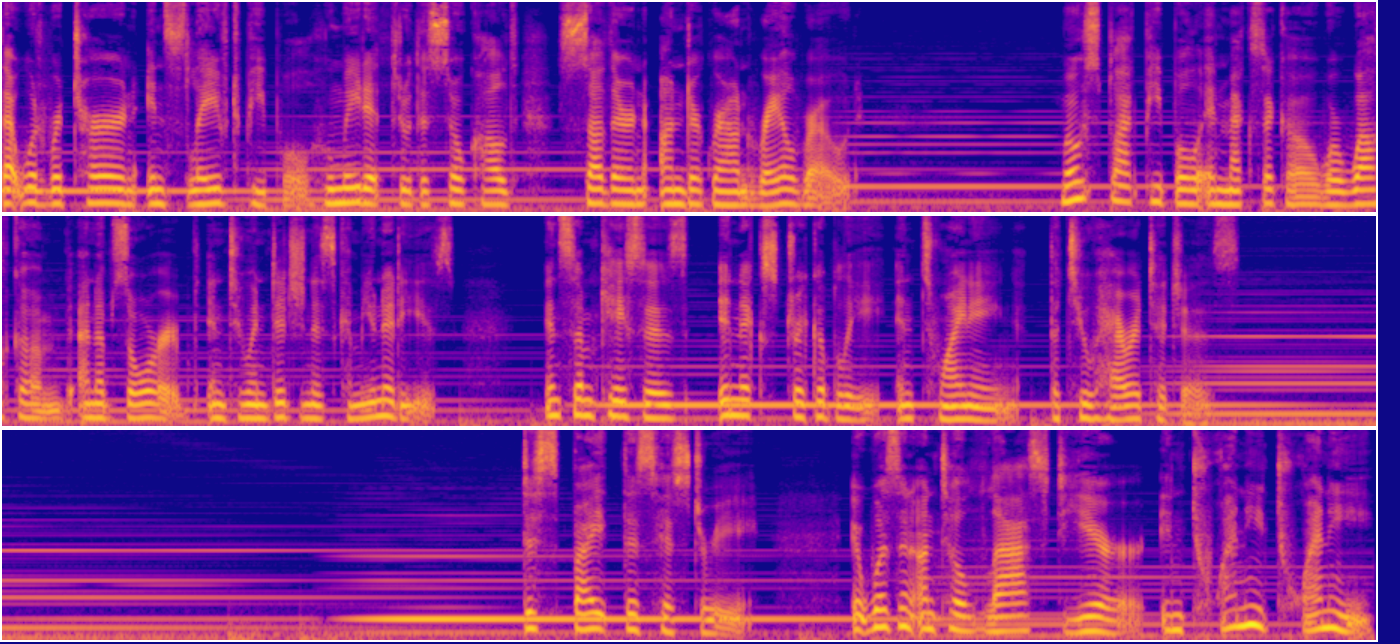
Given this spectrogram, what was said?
that would return enslaved people who made it through the so called Southern Underground Railroad. Most black people in Mexico were welcomed and absorbed into indigenous communities, in some cases, inextricably entwining the two heritages. Despite this history, it wasn't until last year, in 2020,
